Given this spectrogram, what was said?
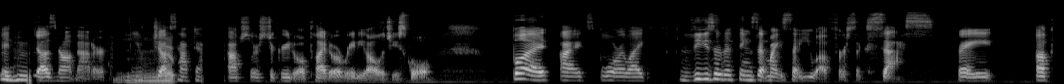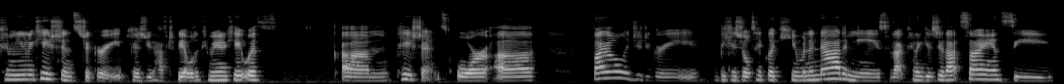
It Mhm. does not matter. You just yep. have to have a bachelor's degree to apply to a radiology school. But I explore like these are the things that might set you up for success, right? A communications degree because you have to be able to communicate with um, patients, or a biology degree because you'll take like human anatomy, so that kind of gives you that sciencey,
